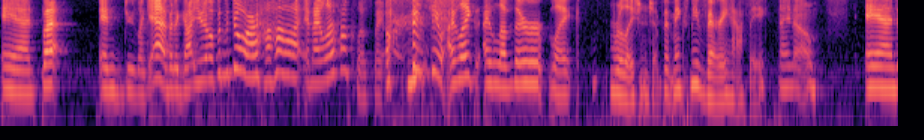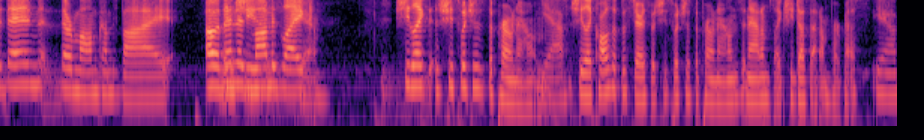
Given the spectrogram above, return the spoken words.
And but. And Drew's like, yeah, but it got you to open the door, haha. And I love how close they are. Me too. I like, I love their like relationship. It makes me very happy. I know. And then their mom comes by. Oh, then And his mom is like, yeah. She like she switches the pronouns. Yeah. She like calls up the stairs, but she switches the pronouns, and Adam's like she does that on purpose. yeah.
